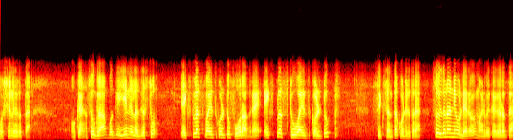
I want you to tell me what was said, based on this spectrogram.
ಕ್ವಶನ್ ಇರುತ್ತೆ. ಓಕೆ ಸೊ ಗ್ರಾಫ್ ಬಗ್ಗೆ ಏನಿಲ್ಲ just x plus y is equal to four ಆದರೆ x plus two y to six ಅಂತ ಕೊಟ್ಟಿರ್ತಾರೆ. ಸೊ ಇದನ್ನು ನೀವು ಡೆರೈವ್ ಮಾಡಬೇಕಾಗಿರುತ್ತೆ.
